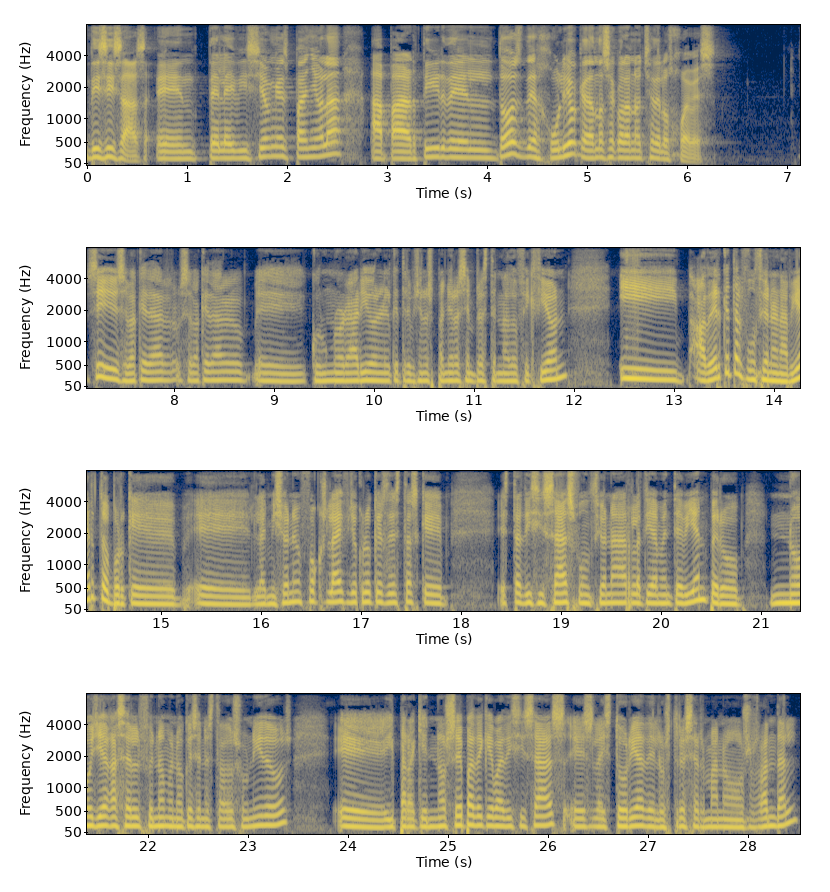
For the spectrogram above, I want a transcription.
This Is Us en televisión española a partir del 2 de julio, quedándose con la noche de los jueves. Sí, se va a quedar, se va a quedar eh, con un horario en el que Televisión Española siempre ha estrenado ficción y a ver qué tal funciona en abierto, porque eh, la emisión en Fox Live yo creo que es de estas que esta DC Sass funciona relativamente bien, pero no llega a ser el fenómeno que es en Estados Unidos. Eh, y para quien no sepa de qué va DC Sass, es la historia de los tres hermanos Randall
